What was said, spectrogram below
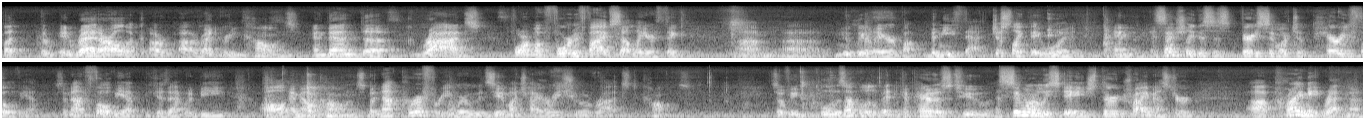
But the, in red are all the uh, red-green cones, and then the rods form a four to five cell layer thick um, uh, nuclear layer beneath that, just like they would. And essentially, this is very similar to perifovea. So not fovea, because that would be all ML cones, but not periphery, where we would see a much higher ratio of rods to cones. So if we blow this up a little bit and compare this to a similarly staged third trimester uh, primate retina,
